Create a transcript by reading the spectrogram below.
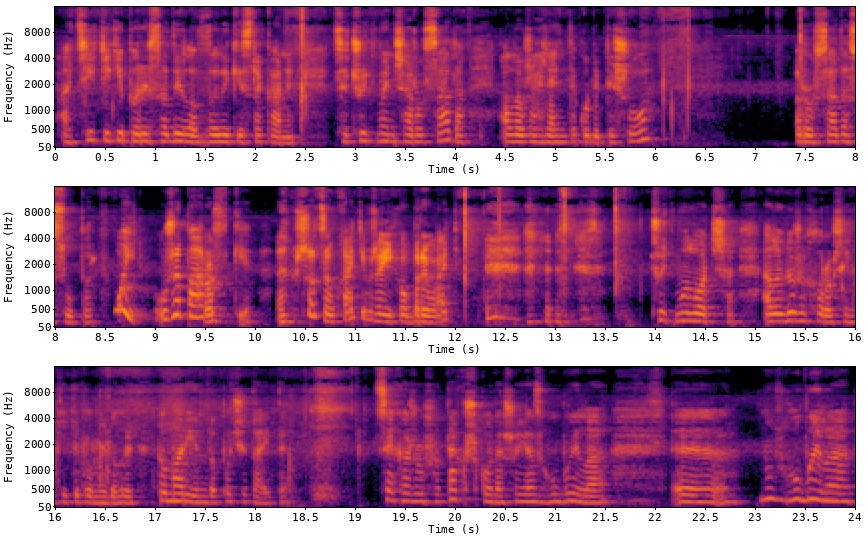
А ці тільки пересадила в великі стакани. Це чуть менша розсада, але вже гляньте, куди пішло. Розсада супер. Ой, уже паростки. Що це в хаті вже їх обривати? Чуть молодша, але дуже хорошенькі ті помідори. Томаріндо, почитайте. Це кажу, що так шкода, що я згубила. Е, ну, згубила,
